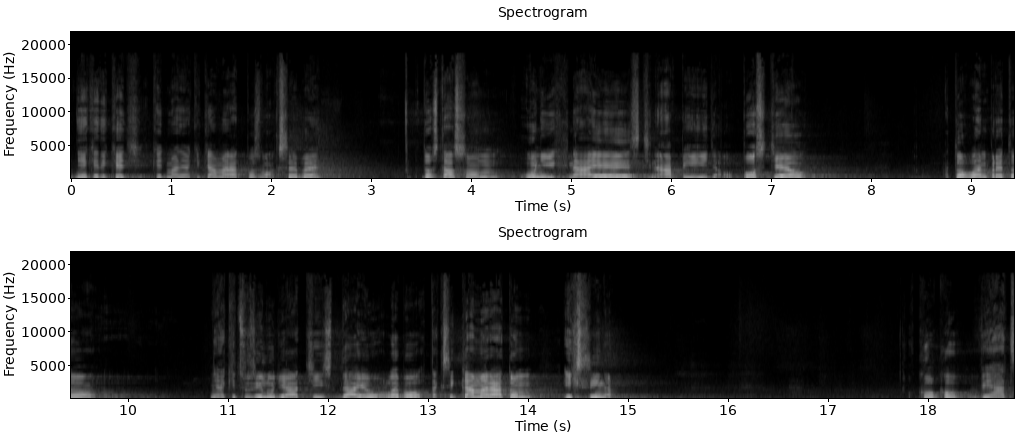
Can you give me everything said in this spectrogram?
Niekedy, keď, keď ma nejaký kamarát pozval k sebe, dostal som u nich nájsť, napiť alebo postel. A to len preto nejakí cudzí ľudia ti dajú, lebo tak si kamarátom ich syna. Koľko viac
